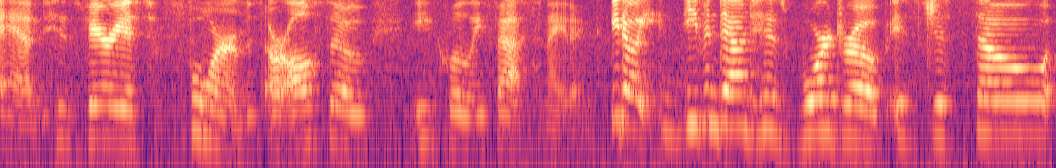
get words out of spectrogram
and his various forms are also equally fascinating. You know, even down to his wardrobe is just so,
